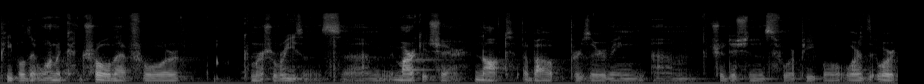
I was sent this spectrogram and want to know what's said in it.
people that want to control that for commercial reasons, um, market share, not about preserving um, traditions for people or the, or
